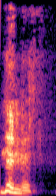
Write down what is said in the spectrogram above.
धन्यवाद.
